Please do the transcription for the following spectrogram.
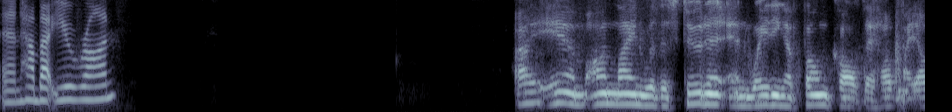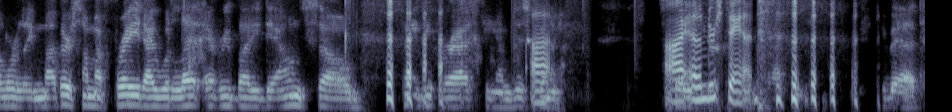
And how about you, Ron? I am online with a student and waiting a phone call to help my elderly mother. So I'm afraid I would let everybody down. So thank you for asking. I'm just going to uh, I understand. you bet.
